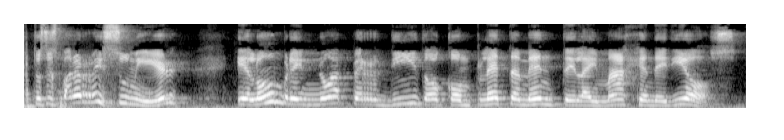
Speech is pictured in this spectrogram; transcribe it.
Entonces, para resumir, el hombre no ha perdido completamente la imagen de Dios,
